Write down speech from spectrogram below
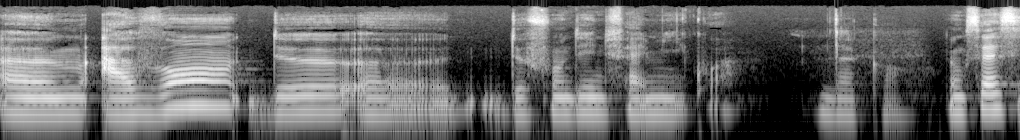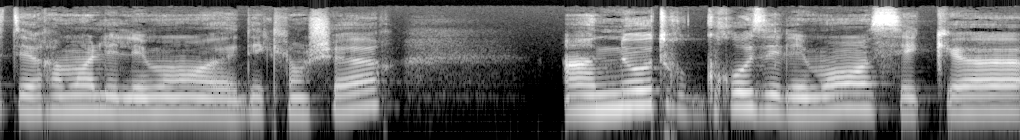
euh, avant de, euh, de fonder une famille, quoi. D'accord. Donc ça, c'était vraiment l'élément déclencheur. Un autre gros élément, c'est que,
